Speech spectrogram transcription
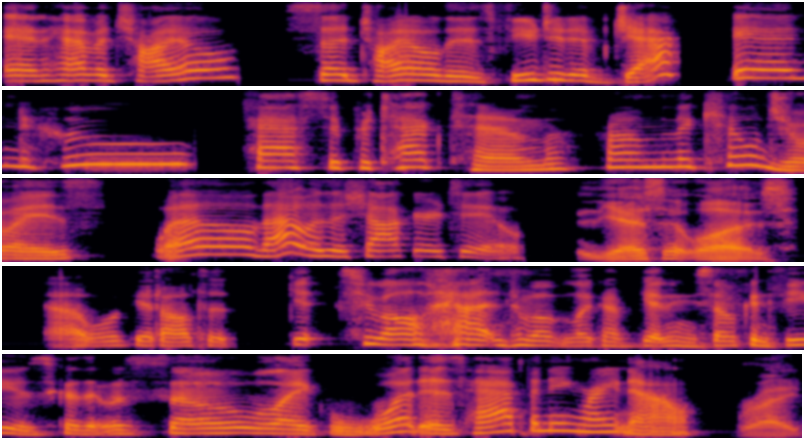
and have a child. Said child is fugitive Jack. And who has to protect him from the killjoys? Well, that was a shocker, too. yes, it was. Uh, we'll get all to get to all that in a moment. Look, I'm getting so confused because it was so like, what is happening right now? Right.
